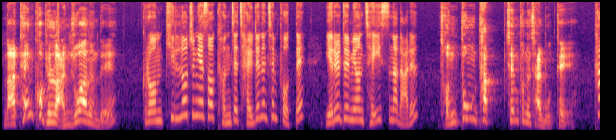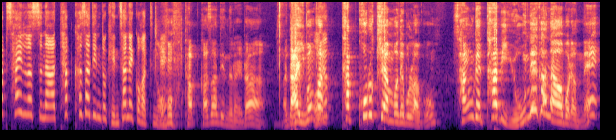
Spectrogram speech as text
나 탱커 별로 안 좋아하는데 그럼 딜러 중에서 견제 잘 되는 챔프 어때? 예를 들면 제이스나 나르? 전통 탑 챔프는 잘 못해 캅 사일러스나 탑 카사딘도 괜찮을 것 같은데? 어, 탑 카사디느라라 아, 나 이번 판 어렵- 탑 코르키 한번 해보려고 상대 탑이 요네가 나와버렸네?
